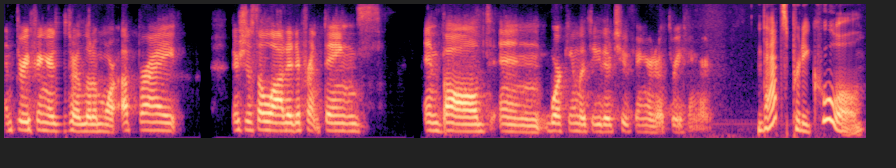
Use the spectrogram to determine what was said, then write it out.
And three fingers are a little more upright. There's just a lot of different things involved in working with either two fingered or three fingered. That's pretty cool.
